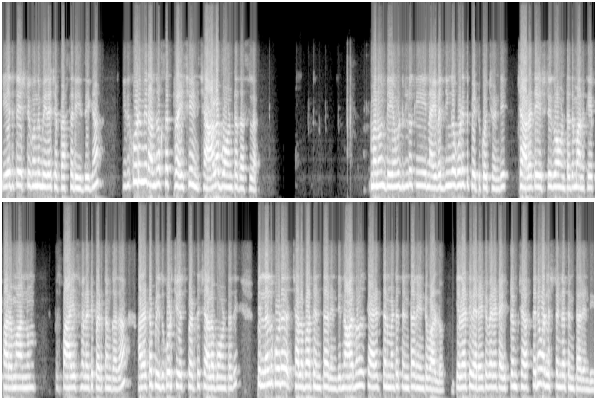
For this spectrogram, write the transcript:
ఏది టేస్టీగా ఉందో మీరే చెప్పేస్తారు ఈజీగా ఇది కూడా మీరు అందరూ ఒకసారి ట్రై చేయండి. చాలా బాగుంటుంది అసలు. మనం దేవుడికి నైవేద్యంగా కూడా ఇది పెట్టుకోవచ్చండి. చాలా టేస్టీగా ఉంటది. మనకి పరమాన్నం పాయసం ఇలాంటి పెడతాం కదా అలాంటప్పుడు ఇది కూడా చేసి పెడితే చాలా బాగుంటది. పిల్లలు కూడా చాలా బాగా తింటారండి. నార్మల్గా క్యారెట్ తినమంటే తింటారేంటి వాళ్ళు? ఇలాంటి వెరైటీ వెరైటీ ఐటమ్ చేస్తేనే వాళ్ళు ఇష్టంగా తింటారండి.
